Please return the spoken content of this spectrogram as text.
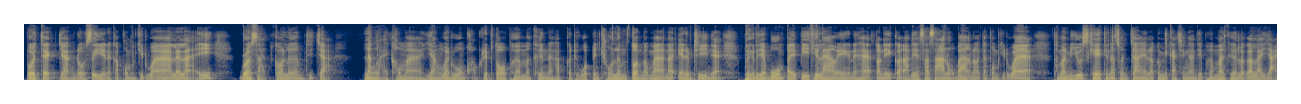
โปรเจกต์อย่างโดซี่นะครับผมคิดว่าหลาย ๆ บริษัทก็เริ่มที่จะ หลั่งไหลเข้ามายังแวดวงของคริปโตเพิ่มมากขึ้นนะครับ ก็ถือว่าเป็นช่วงเริ่มต้นมากๆนะ NFT เนี่ยเพิ่งได้จะบูมไปปีที่แล้วเองนะฮะ ตอนนี้ก็อาจจะซาซาลงบ้างเนาะแต่ผมคิดว่าถ้ามันมียูสเคสที่น่าสนใจ แล้วก็มีการใช้งานที่เพิ่มมากขึ้น แล้วก็รายใหญ่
